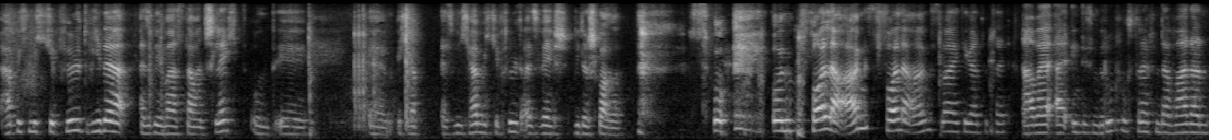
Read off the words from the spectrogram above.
habe ich mich gefühlt wieder, also mir war es dauernd schlecht und äh, äh, ich habe also ich habe mich gefühlt, als wäre ich wieder schwanger. so. Und voller Angst, voller Angst war ich die ganze Zeit. Aber äh, in diesem Berufungstreffen, da war dann,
